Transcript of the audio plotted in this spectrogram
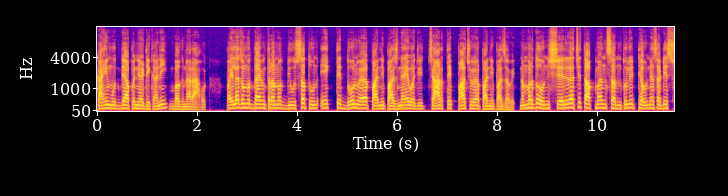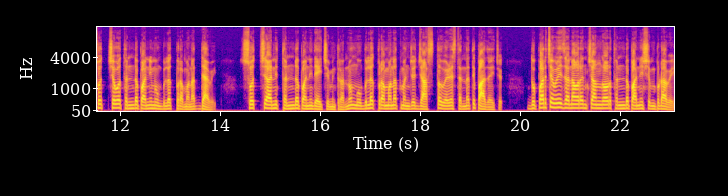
काही मुद्दे आपण या ठिकाणी बघणार आहोत. पहिला जो मुद्दा आहे मित्रांनो दिवसातून एक ते दोन वेळा पाणी पाजण्याऐवजी चार ते पाच वेळा पाणी पाजावे. नंबर दोन शरीराचे तापमान संतुलित ठेवण्यासाठी स्वच्छ व थंड पाणी मुबलक प्रमाणात द्यावे. स्वच्छ आणि थंड पाणी द्यायचे मित्रांनो. मुबलक प्रमाणात म्हणजे जास्त वेळेस त्यांना ते पाजायचे. दुपारच्या वेळी जनावरांच्या अंगावर थंड पाणी शिंपडावे.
